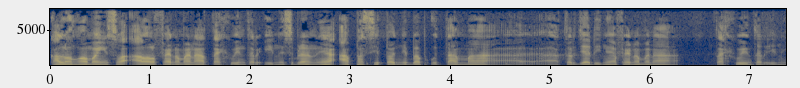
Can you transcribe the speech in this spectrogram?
kalau ngomongin soal fenomena tech winter ini sebenarnya apa sih penyebab utama eh, terjadinya fenomena tech winter ini?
